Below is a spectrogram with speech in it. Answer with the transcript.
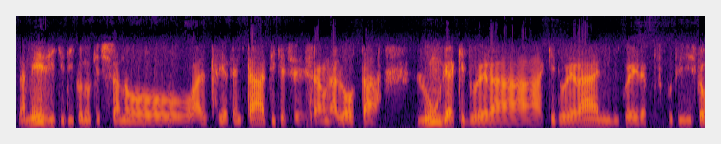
da, mesi che dicono che ci saranno altri attentati, che ci sarà una lotta lunga che durerà, che durerà anni, da questo punto di vista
